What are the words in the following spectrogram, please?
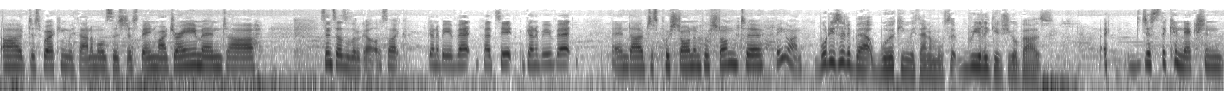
uh, just working with animals has just been my dream. And uh, since I was a little girl, I was like, going to be a vet. That's it. going to be a vet. And I've just pushed on and pushed on to be one. What is it about working with animals that really gives you a buzz? Just the connection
